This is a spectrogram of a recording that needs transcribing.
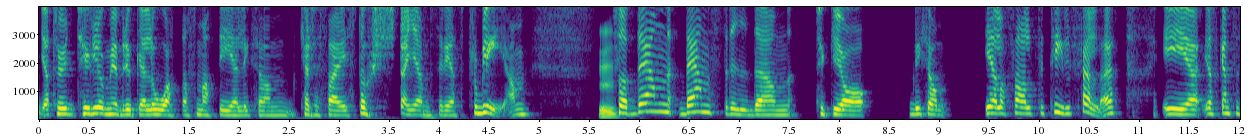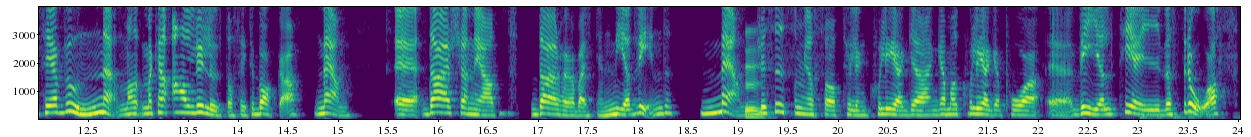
jag tror till och med brukar låta som att det är liksom, kanske Sveriges största jämställdhetsproblem. Mm. Så den, den striden tycker jag liksom, i alla fall för tillfället, är, jag ska inte säga vunnen, man, man kan aldrig luta sig tillbaka, men eh, där känner jag att där har jag verkligen medvind. Men mm. precis som jag sa till en kollega, en gammal kollega på eh, VLT i Västerås,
